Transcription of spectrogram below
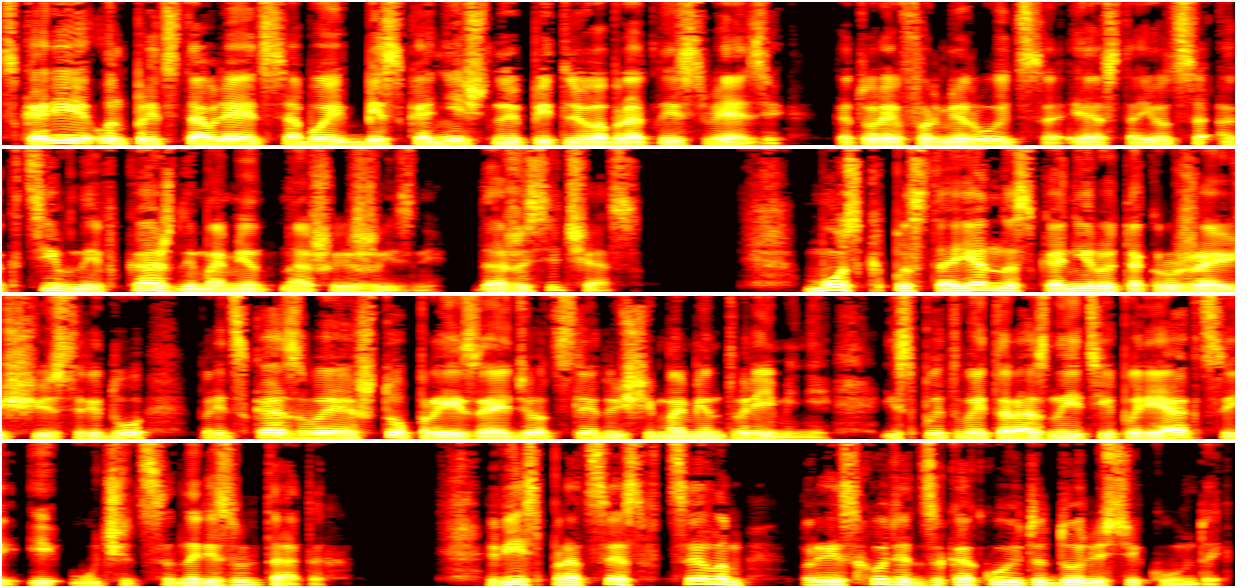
Скорее, он представляет собой бесконечную петлю обратной связи, которая формируется и остается активной в каждый момент нашей жизни, даже сейчас. Мозг постоянно сканирует окружающую среду, предсказывая, что произойдет в следующий момент времени, испытывает разные типы реакций и учится на результатах. Весь процесс в целом происходит за какую-то долю секунды,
